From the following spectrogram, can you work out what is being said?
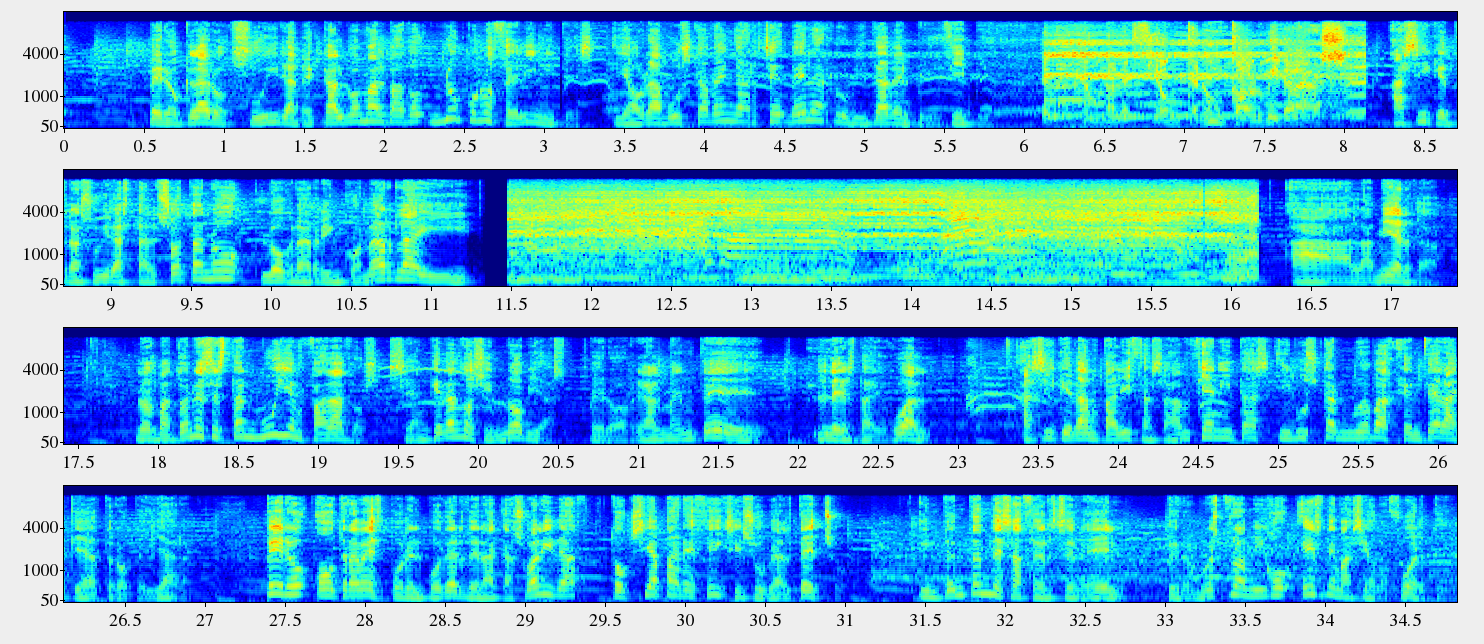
Pero claro, su ira de calvo malvado no conoce límites, y ahora busca vengarse de la rubita del principio. Una lección que nunca olvidarás. Así que tras huir hasta el sótano, logra arrinconarla y... A la mierda. Los matones están muy enfadados, se han quedado sin novias, pero realmente les da igual. Así que dan palizas a ancianitas y buscan nueva gente a la que atropellar. Pero, otra vez por el poder de la casualidad, Toxi aparece y se sube al techo. Intentan deshacerse de él, pero nuestro amigo es demasiado fuerte.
